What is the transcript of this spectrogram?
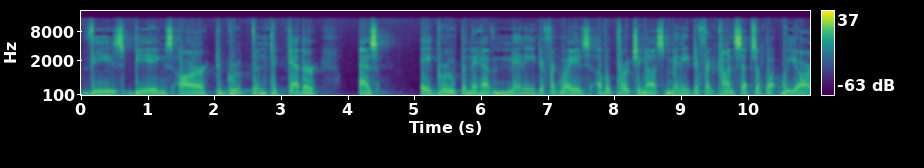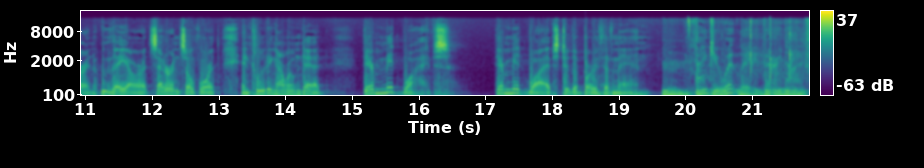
these beings are, to group them together as a group, and they have many different ways of approaching us, many different concepts of what we are and who they are, etc., and so forth, including our own dead. They're midwives. They're midwives to the birth of man. Mm, thank you, Whitley. Very nice.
